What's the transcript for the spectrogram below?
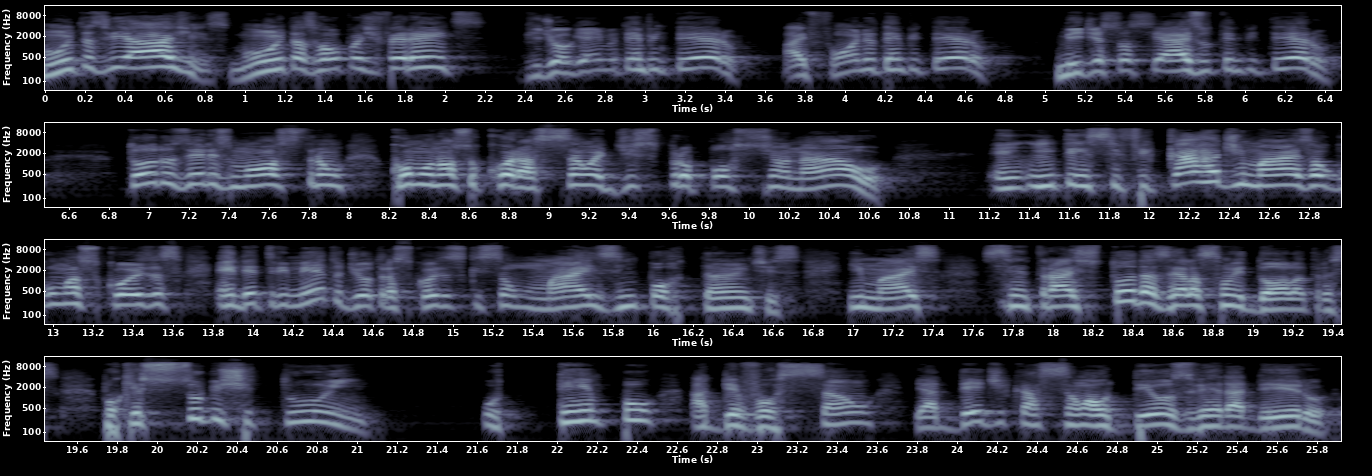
Muitas viagens, muitas roupas diferentes, videogame o tempo inteiro, iPhone o tempo inteiro, mídias sociais o tempo inteiro. Todos eles mostram como o nosso coração é desproporcional em intensificar demais algumas coisas em detrimento de outras coisas que são mais importantes e mais centrais. Todas elas são idólatras, porque substituem o tempo, a devoção e a dedicação ao Deus verdadeiro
